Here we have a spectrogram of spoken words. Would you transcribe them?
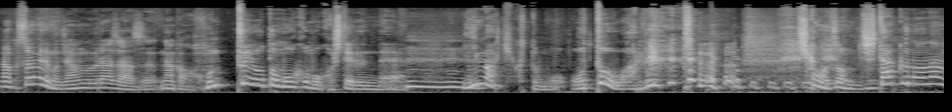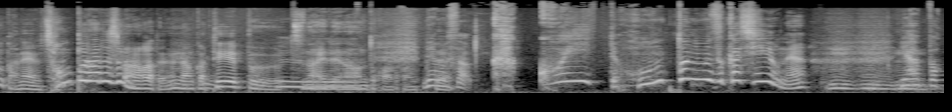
なんかそういう意味でもジャングルブラザーズなんか本当に音モコモコしてるんで、うんうん今聞くともう音悪いって。しかもその自宅のなんかねサンプラーですらなかったよね。なんかテープつないでなんとかとか言って、でもさかっこいいって本当に難しいよね、やっぱ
